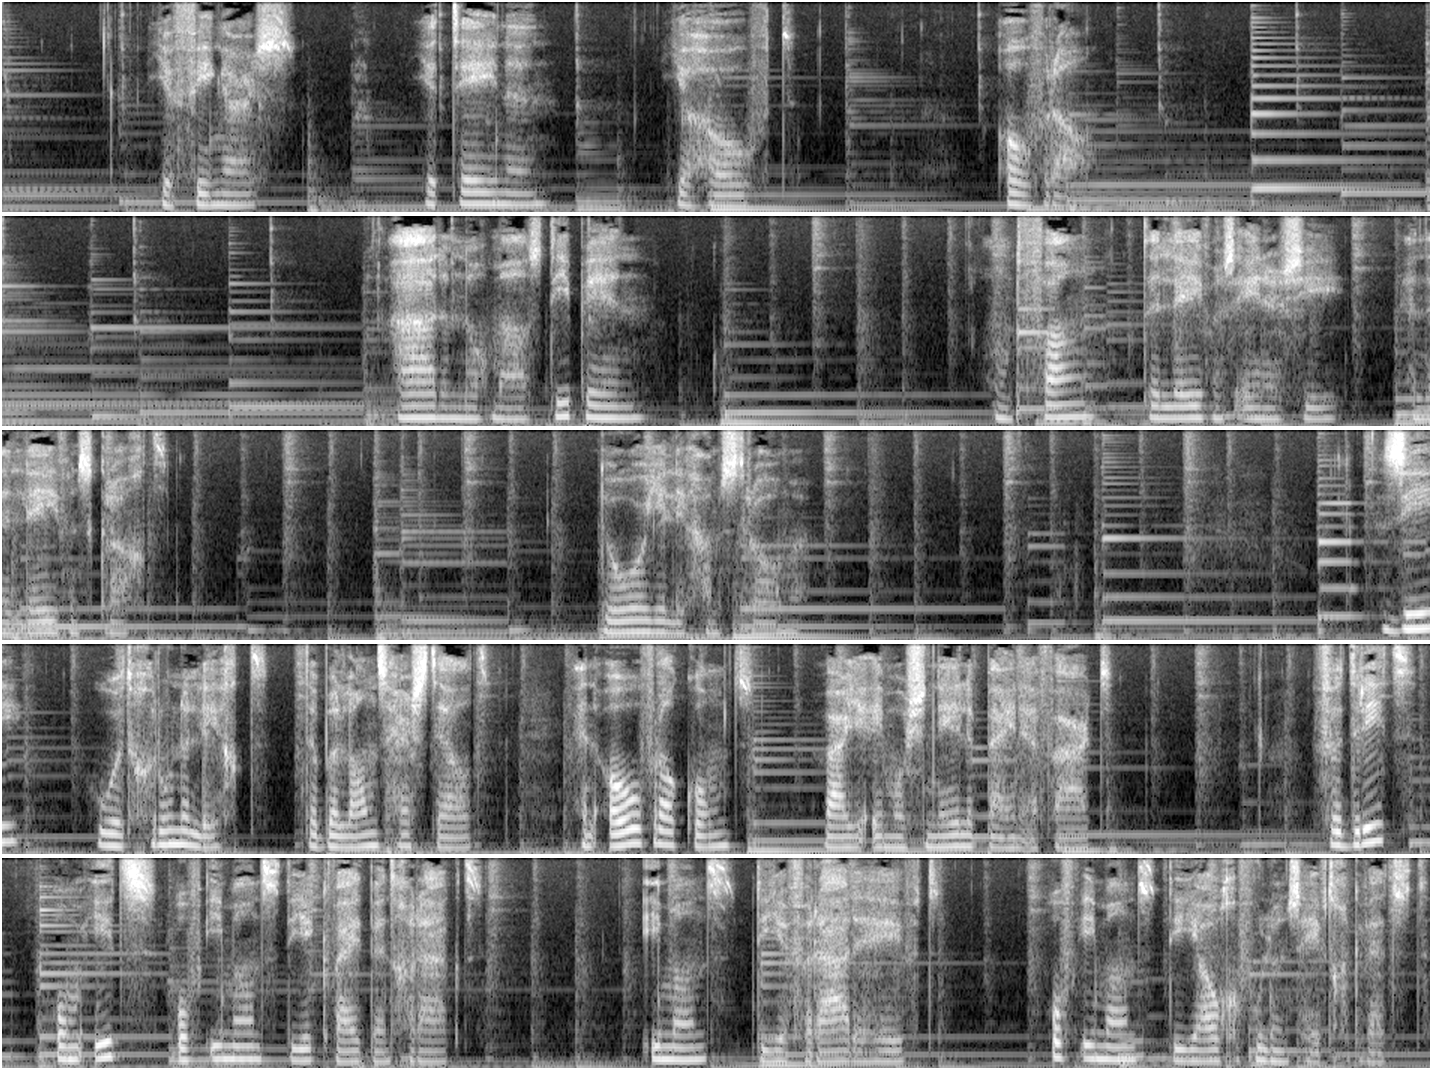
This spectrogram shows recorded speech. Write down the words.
Je vingers, je tenen, je hoofd, overal. Adem nogmaals diep in. Ontvang de levensenergie en de levenskracht door je lichaam stromen. Zie hoe het groene licht de balans herstelt en overal komt waar je emotionele pijn ervaart. Verdriet om iets of iemand die je kwijt bent geraakt. Iemand die je verraden heeft of iemand die jouw gevoelens heeft gekwetst.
